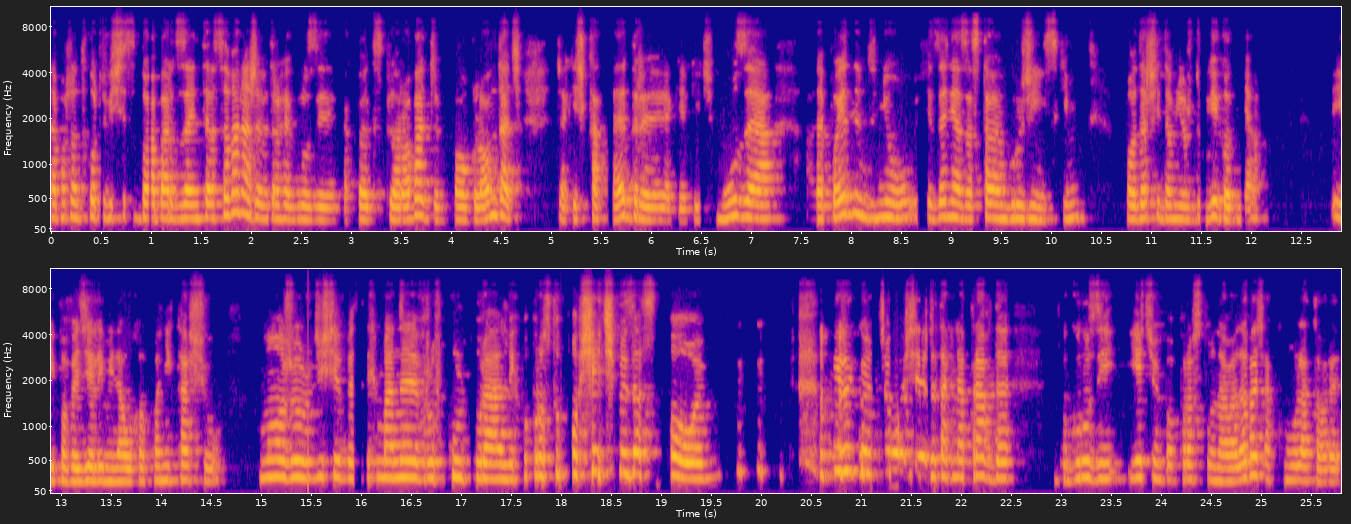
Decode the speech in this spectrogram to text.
na początku oczywiście była bardzo zainteresowana, żeby trochę Gruzję tak poeksplorować, żeby pooglądać, czy jakieś katedry, jak jakieś muzea, ale po jednym dniu siedzenia za stołem gruzińskim podeszli do mnie już drugiego dnia i powiedzieli mi na ucho, Pani Kasiu, może już dzisiaj bez tych manewrów kulturalnych, po prostu posiedźmy za stołem. I że kończyło się, że tak naprawdę do Gruzji jedźmy po prostu naładować akumulatory,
